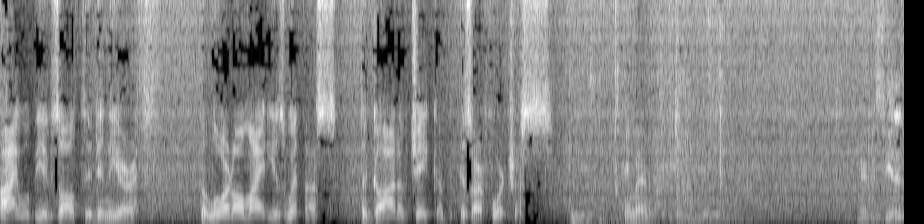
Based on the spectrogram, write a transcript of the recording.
I will be exalted in the earth. The Lord Almighty is with us. The God of Jacob is our fortress. Amen. May be seated.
